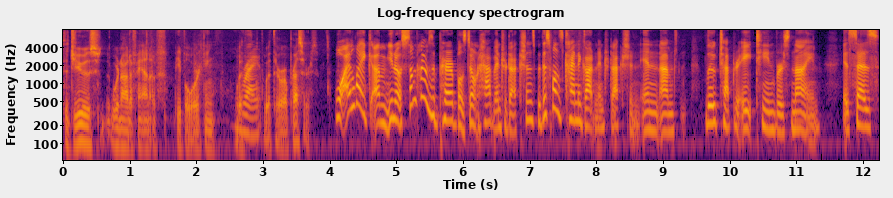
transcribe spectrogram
the Jews were not a fan of people working with, right. with their oppressors. Well, I like, um, you know, sometimes the parables don't have introductions, but this one's kind of got an introduction in um, Luke chapter 18, verse 9. It says,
